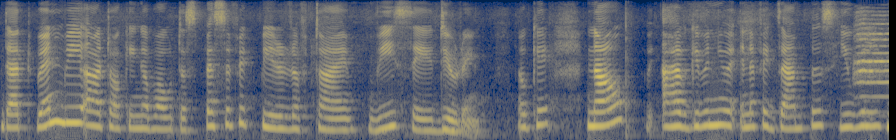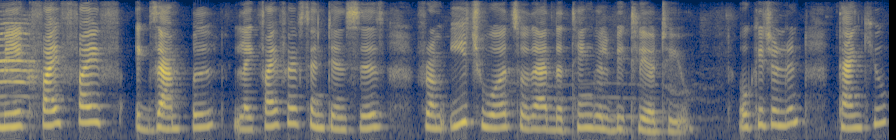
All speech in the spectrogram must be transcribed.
that when we are talking about a specific period of time we say during okay? Now i have given you enough examples. You will make five five example like five five sentences from each word so that the thing will be clear to you. Okay children? Thank you.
